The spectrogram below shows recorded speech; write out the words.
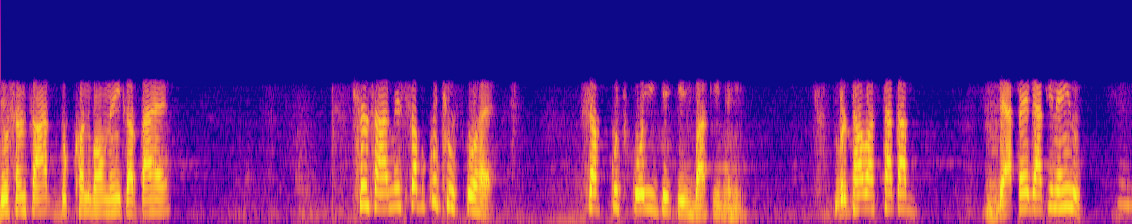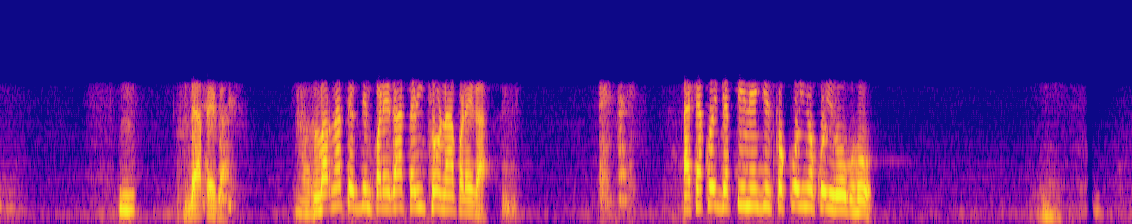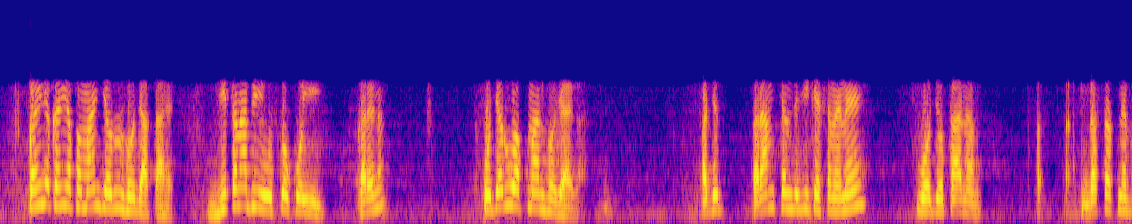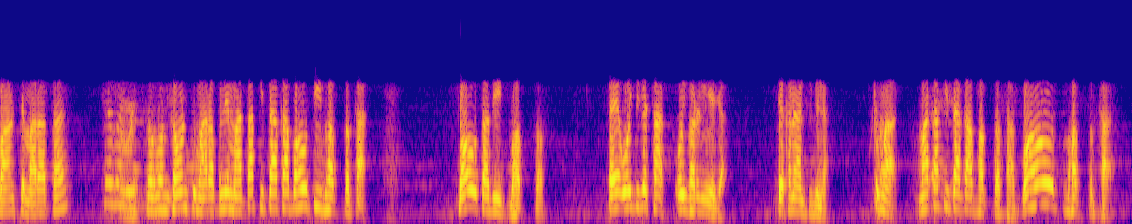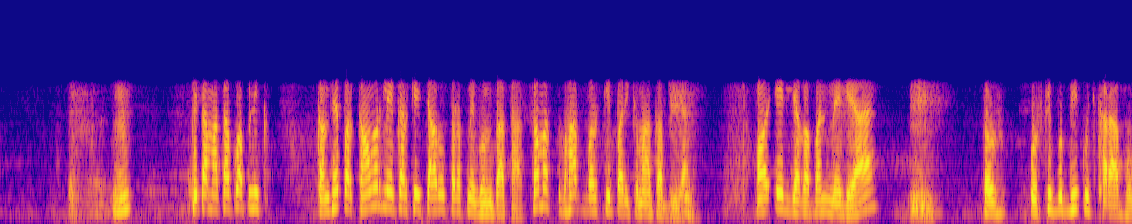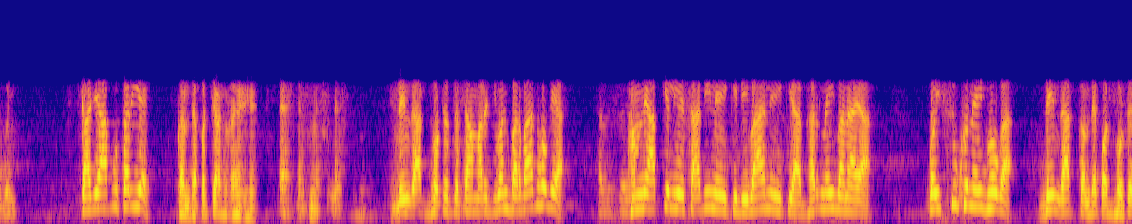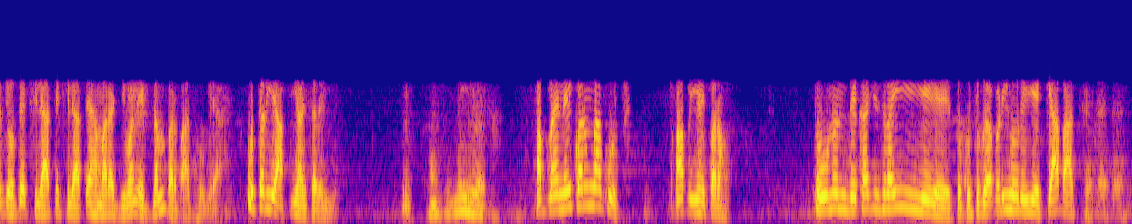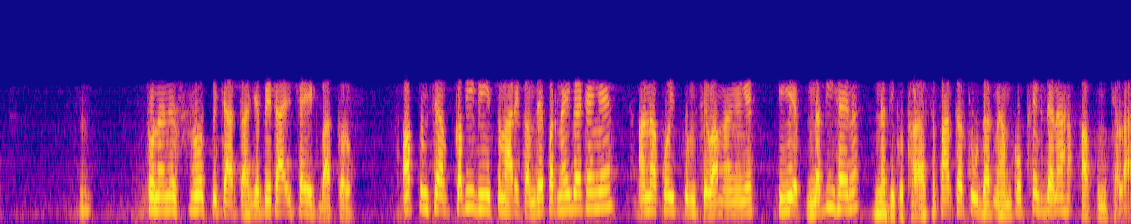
जो संसार दुख अनुभव नहीं करता है? संसार में सब कुछ उसको है। सब कुछ कोई भी चीज़ बाकी नहीं। वृद्धावस्था का व्यापेगा कि नहीं? हम्म, व्यापेगा। मरना तो एक दिन पड़ेगा शरीर छोड़ना पड़ेगा। ऐसा कोई व्यक्ति नहीं जिसको कोई न कोई रोग हो। कहीं न कहीं अपमान ज़रूर हो जाता है। जितना भी उसको कोई करे ना वो ज़रूर अपमान हो जाएगा। अयोध रामचंद्र जी के समय में वो जो था ना दशरथ ने बाण से मारा था। श्रवण कुमार अपने माता पिता का बहुत ही भक्त था। बहुत अधिक भक्त। था वही घर नहीं जा। देखना बिना। कुमार माता पिता का भक्त था, बहुत भक्त था? पिता माता को अपनी कंधे पर कांवर लेकर के चारों तरफ़ में घूमता था। समस्त भारतवर्ष की परिक्रमा कर दिया। और एक जगह वन में गया तो उसकी बुद्धि कुछ खराब हो गई। काजे आप उतरिए। कंधे पर चढ़ रहे हैं। दिन रात धोते धोते हमारा जीवन बर्बाद हो गया। हमने आपके लिए शादी नहीं की विवाह नहीं किया घर नहीं बनाया। कोई सुख नहीं भोगा। दिन रात कंधे पर धोते धोते खिलाते खिलाते हमारा जीवन एकदम बर्बाद हो गया। उतरिए आप यहाँ से रहिए। अब मैं नहीं करूँगा कुछ। आप यहीं पर रहो। तो उन्होंने देखा जिस भाई ये तो कुछ गड़बड़ी हो रही है क्या बात है? हम्म? तो उन्होंने सोच विचार कहा बेटा ऐसा एक बात करो। अब तुमसे अब कभी भी तुम्हारे कंधे पर नहीं बैठेंगे। और न कोई तुम सेवा मांगेंगे। ये नदी है ना, नदी को थोड़ा सा पार करके उधर में हमको फेंक देना है अब तुम चला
